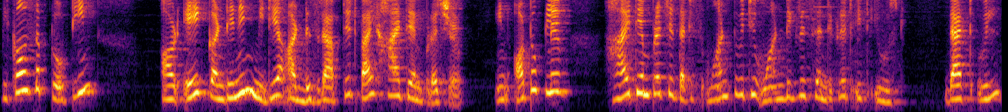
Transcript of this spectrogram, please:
because the protein or egg containing media are disrupted by high temperature. In autoclave, high temperature that is 121 degrees centigrade it used that will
